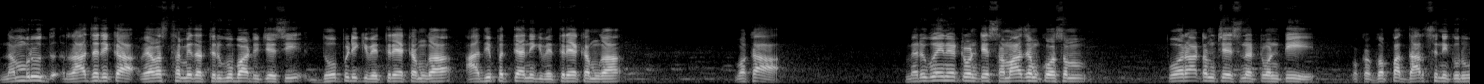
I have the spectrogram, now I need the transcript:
నమ్రుద్ రాజరిక వ్యవస్థ మీద తిరుగుబాటు చేసి దోపిడీకి వ్యతిరేకంగా ఆధిపత్యానికి వ్యతిరేకంగా ఒక మెరుగైనటువంటి సమాజం కోసం పోరాటం చేసినటువంటి ఒక గొప్ప దార్శనికుడు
